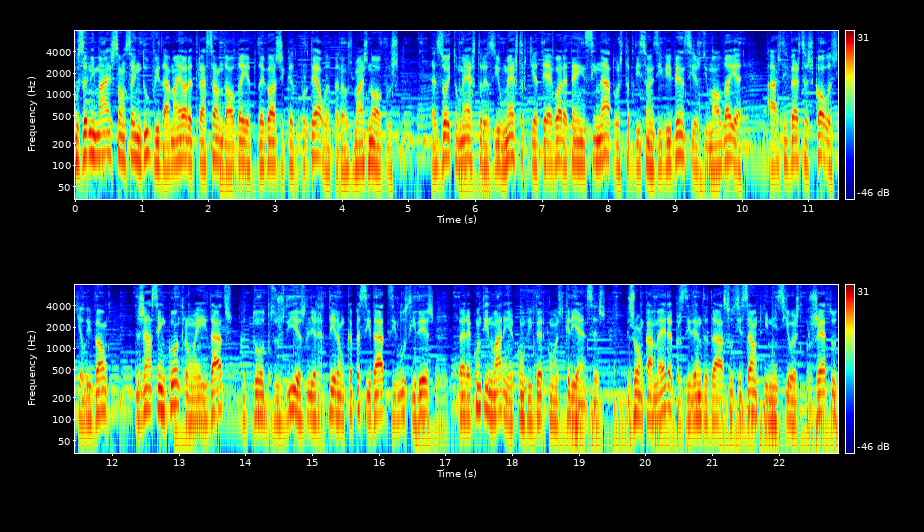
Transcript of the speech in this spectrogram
Os animais são sem dúvida a maior atração da aldeia pedagógica de Portela para os mais novos. As oito mestras e o mestre que até agora têm ensinado as tradições e vivências de uma aldeia às diversas escolas que ali vão, já se encontram em idades que todos os dias lhe retiram capacidades e lucidez para continuarem a conviver com as crianças. João Cameira, presidente da associação que iniciou este projeto,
